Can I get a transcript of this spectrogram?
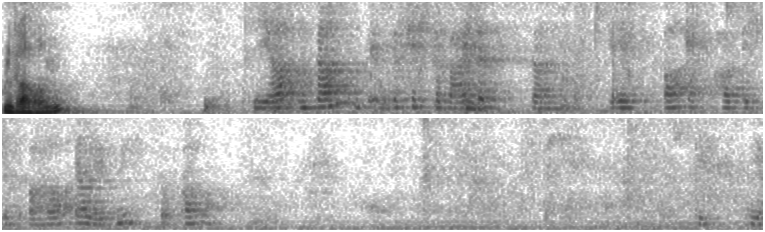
Und warum? Ja, und dann, das ist so beides, dann jetzt, ah, hatte ich das Aha-Erlebnis, so, ah. Gibt es ja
